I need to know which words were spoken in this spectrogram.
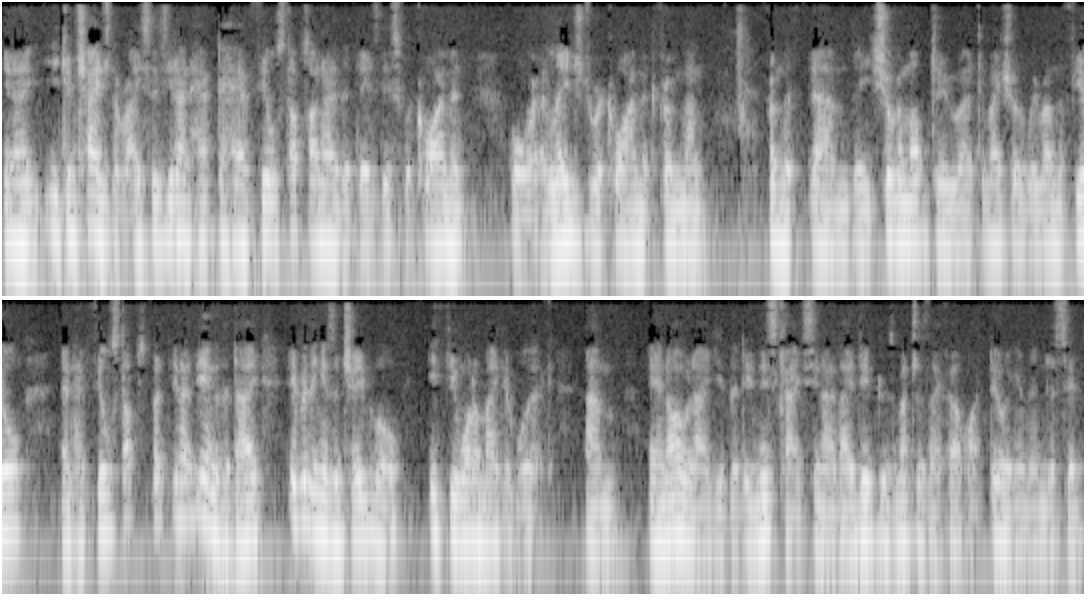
You know, you can change the races. You don't have to have fuel stops. I know that there's this requirement or alleged requirement from um, from the um, the sugar mob to uh, to make sure that we run the fuel and have fuel stops. But you know, at the end of the day, everything is achievable if you want to make it work. Um, and I would argue that in this case, you know, they did as much as they felt like doing, and then just said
